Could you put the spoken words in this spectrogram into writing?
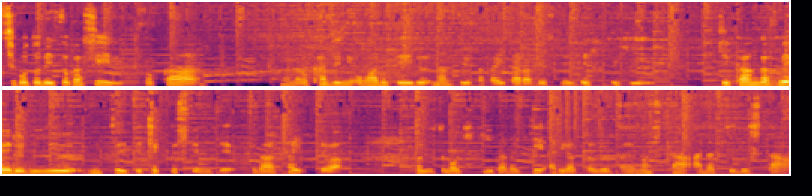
仕事で忙しいとか、なんだろう、家事に追われているなんていう方いたらですね、ぜひぜひ時間が増える理由についてチェックしてみてください。では、本日もお聴きいただきありがとうございました。あらちでした。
